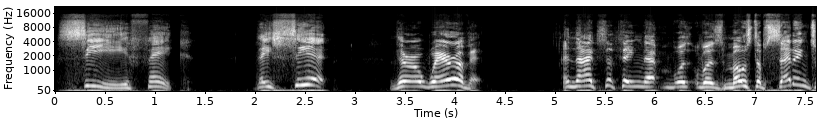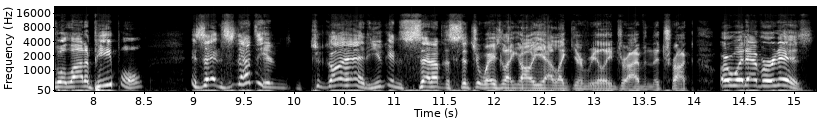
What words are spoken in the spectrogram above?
see fake. They see it. They're aware of it. And that's the thing that was, was most upsetting to a lot of people is that it's not the, to go ahead. You can set up the situation like, oh, yeah, like you're really driving the truck or whatever it is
